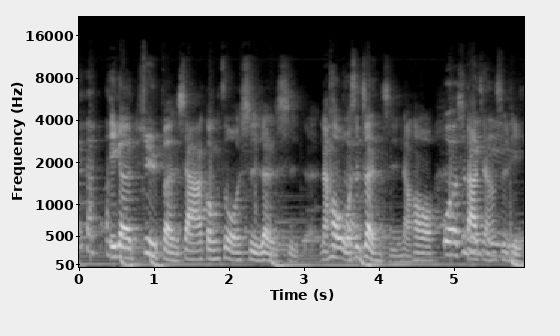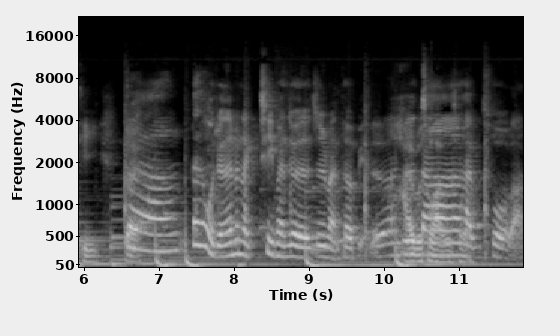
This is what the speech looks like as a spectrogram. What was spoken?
一个剧本杀工作室认识的，然后我是正职，然后我是大江是 PT，对啊，但是我觉得那边的气氛就是就是蛮特别的，还不错还不错啦。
